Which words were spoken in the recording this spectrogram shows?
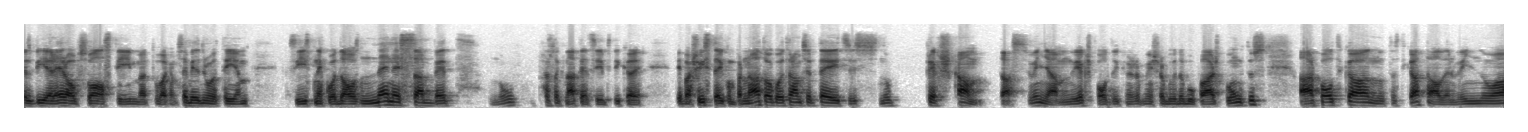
kas bija ar Eiropas valstīm, ar tuvākiem sabiedrotiem, uh, kas īsti neko daudz nenesa, bet nu, pasliktina attiecības tikai tie paši izteikumi par NATO, ko Trumps ir teicis. Nu, Priekš kam tas viņam, nu, iekšpolitikā viņš varbūt dabū pāris punktus, ārpolitikā nu, tas tik attālina viņu no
